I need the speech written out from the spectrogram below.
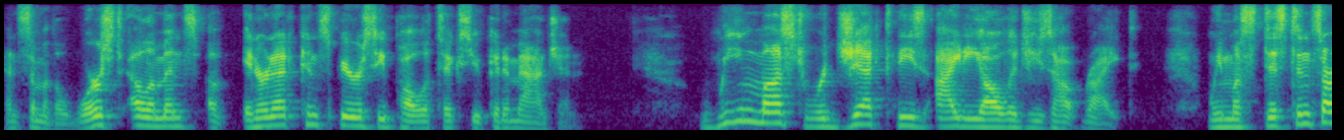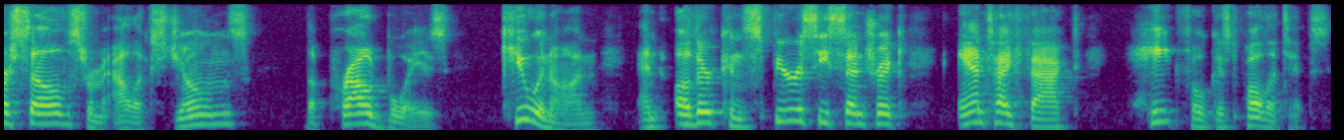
and some of the worst elements of internet conspiracy politics you could imagine. We must reject these ideologies outright we must distance ourselves from Alex Jones, the Proud Boys, QAnon, and other conspiracy centric, anti fact, hate focused politics.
